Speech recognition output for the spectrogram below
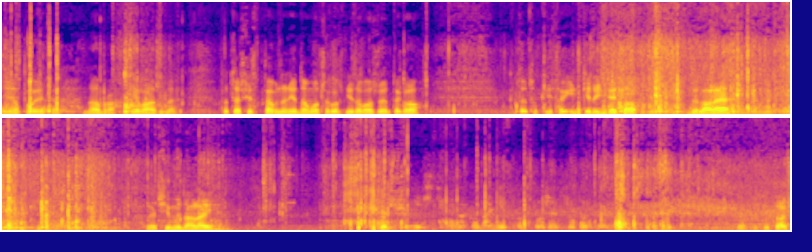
nie mam pojęcia. Dobra, nieważne. To też jest pełne, nie czegoś, nie zauważyłem tego. To co kiedy, indziej to wywalę. Lecimy dalej. Teraz umieść opakowanie w otworze brzuchowym. Jest takie coś.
